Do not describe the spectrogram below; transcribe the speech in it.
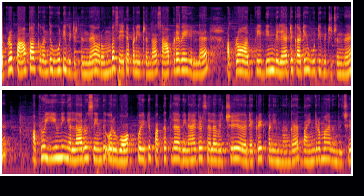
அப்புறம் பாப்பாவுக்கு வந்து ஊட்டி விட்டுட்டு இருந்தேன். ரொம்ப சேட்டை பண்ணிகிட்டு இருந்தா சாப்பிடவே இல்லை. அப்புறம் அப்படி இப்படின்னு விளையாட்டு காட்டி ஊட்டி விட்டுட்டு இருந்தேன். அப்புறம் ஈவினிங் எல்லோரும் சேர்ந்து ஒரு வாக் போயிட்டு பக்கத்தில் விநாயகர் சிலை வச்சு டெக்கரேட் பண்ணியிருந்தாங்க. பயங்கரமாக இருந்துச்சு.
